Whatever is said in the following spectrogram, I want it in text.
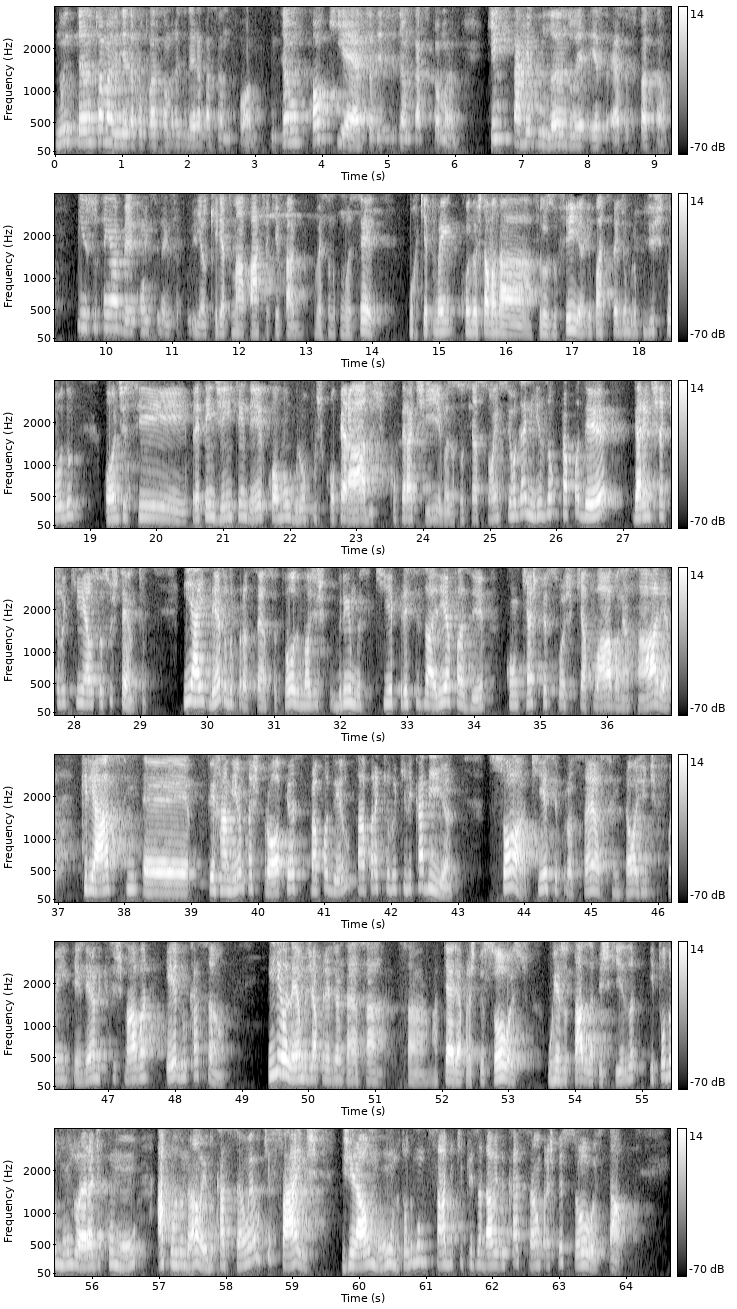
no entanto, a maioria da população brasileira passando fome. Então, qual que é essa decisão que está se tomando? Quem que está regulando essa, situação? Isso tem a ver com incidência política. E eu queria tomar uma parte aqui, Fábio, conversando com você, porque também, quando eu estava na filosofia, eu participei de um grupo de estudo onde se pretendia entender como grupos cooperados, cooperativas, associações se organizam para poder garantir aquilo que é o seu sustento. E aí, dentro do processo todo, nós descobrimos que precisaria fazer com que as pessoas que atuavam nessa área criassem é, ferramentas próprias para poder lutar por aquilo que lhe cabia. Só que esse processo, então, a gente foi entendendo que se chamava educação. E eu lembro de apresentar essa, essa matéria para as pessoas, o resultado da pesquisa, e todo mundo era de comum acordo, não, a educação é o que faz girar o mundo, todo mundo sabe que precisa dar educação para as pessoas tal.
